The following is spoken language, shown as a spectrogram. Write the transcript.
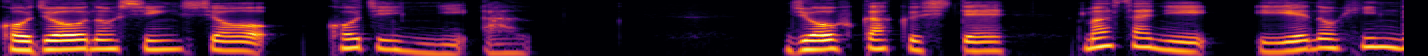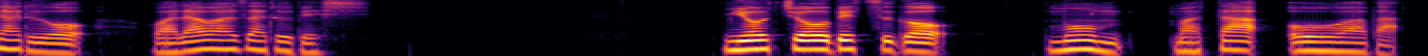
古城の心象個人に会う。情深くしてまさに家の品なるを笑わざるべし。明朝別後門また大阿波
